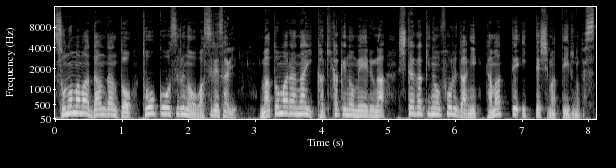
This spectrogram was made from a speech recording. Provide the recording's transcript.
そのままだんだんと投稿するのを忘れ去り、まとまらない書きかけのメールが下書きのフォルダに溜まっていってしまっているのです。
